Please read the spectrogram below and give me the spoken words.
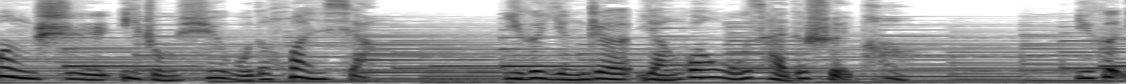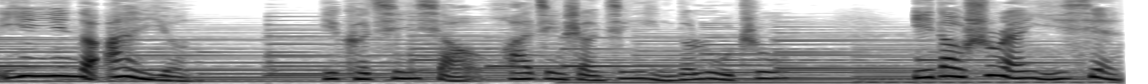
梦是一种虚无的幻想，一个迎着阳光五彩的水泡，一个阴阴的暗影，一颗轻小花茎上晶莹的露珠，一道倏然一现。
